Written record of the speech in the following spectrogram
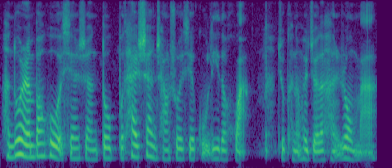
很多人，包括我先生，都不太擅长说一些鼓励的话，就可能会觉得很肉麻。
